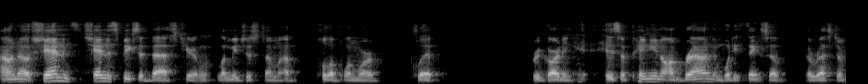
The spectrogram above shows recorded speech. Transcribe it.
I don't know. Shannon Shannon speaks it best. Here, let me just um uh, pull up one more clip regarding his opinion on Brown and what he thinks of the rest of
